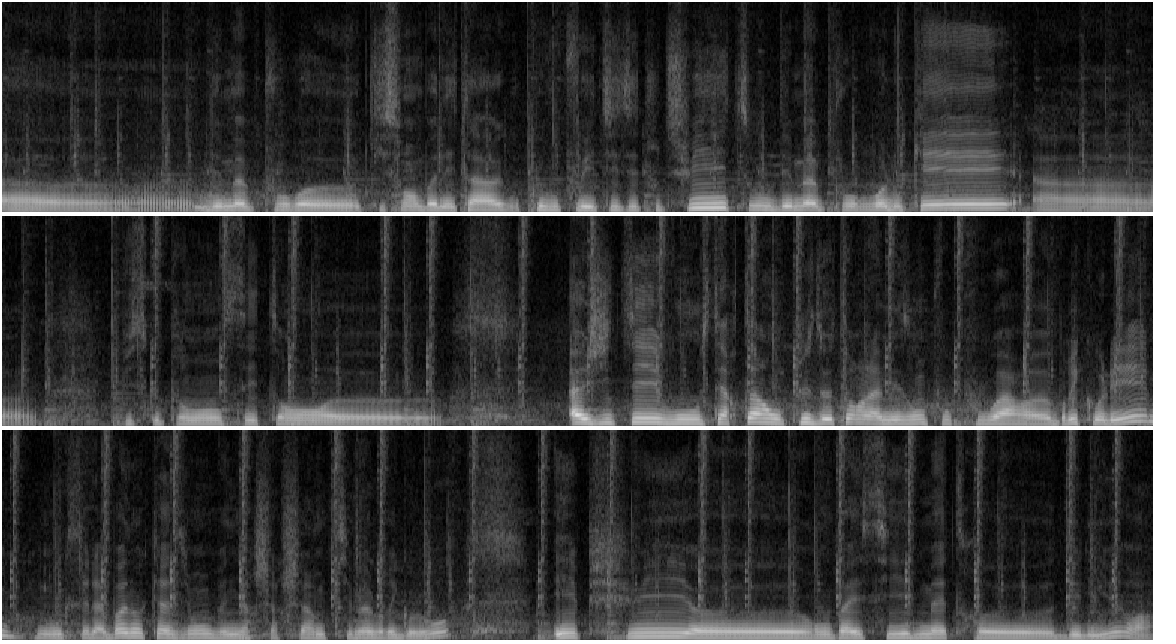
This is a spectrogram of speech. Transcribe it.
Euh, des meubles pour, euh, qui sont en bon état que vous pouvez utiliser tout de suite ou des meubles pour relooker euh, puisque pendant ces temps agités où certains ont plus de temps à la maison pour pouvoir bricoler. Donc c'est la bonne occasion de venir chercher un petit meuble rigolo. Et puis on va essayer de mettre des livres.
